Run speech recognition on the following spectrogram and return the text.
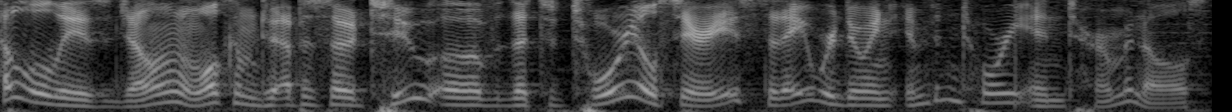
Hello ladies and gentlemen, and welcome to episode 2 of the tutorial series. Today we're doing inventory and terminals.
